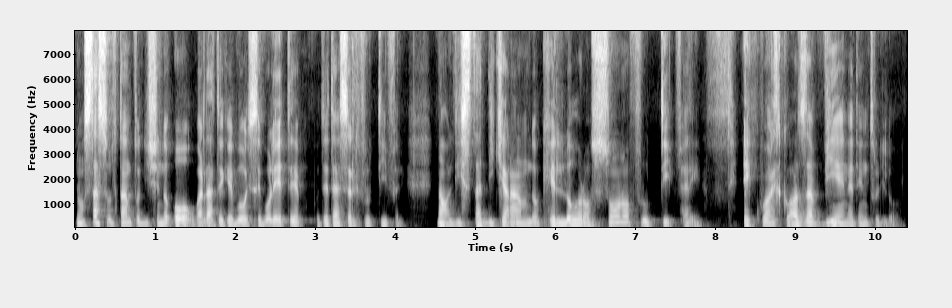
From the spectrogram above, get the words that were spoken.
non sta soltanto dicendo, oh, guardate che voi se volete potete essere fruttiferi. No, gli sta dichiarando che loro sono fruttiferi e qualcosa avviene dentro di loro.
